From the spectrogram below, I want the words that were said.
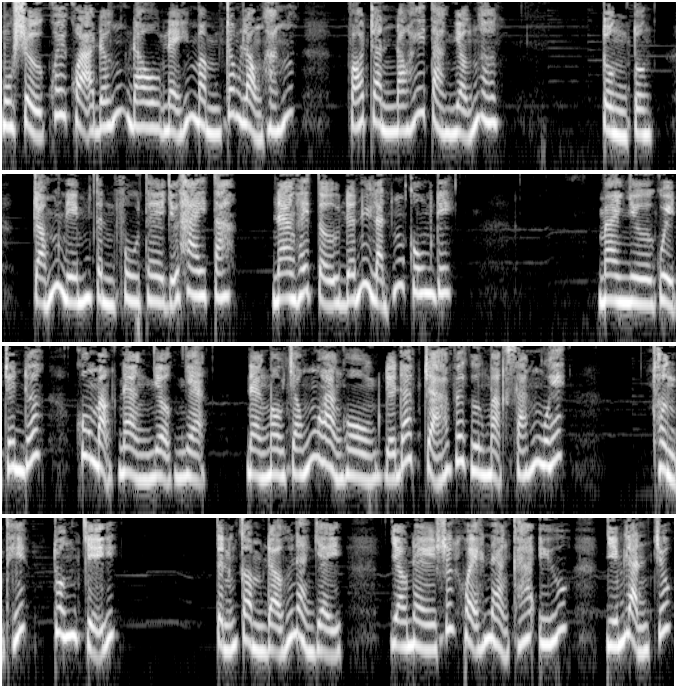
một sự quay khỏa đớn đau nảy mầm trong lòng hắn. Phó tranh nói tàn nhẫn hơn. Tuần tuần, trẫm niệm tình phù thê giữa hai ta, nàng hãy tự đến lãnh cung đi. Mai Như quỳ trên đất, khuôn mặt nàng nhợt nhạt, nàng mau chóng hoàn hồn để đáp trả với gương mặt xám ngoét. Thần thiếp tuân chỉ. Tỉnh cầm đỡ nàng dậy, dạo này sức khỏe nàng khá yếu, nhiễm lạnh chút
